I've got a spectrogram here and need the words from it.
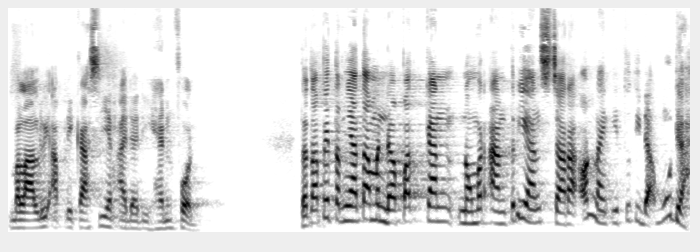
melalui aplikasi yang ada di handphone. Tetapi ternyata mendapatkan nomor antrian secara online itu tidak mudah.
